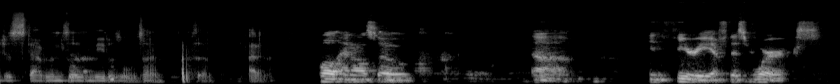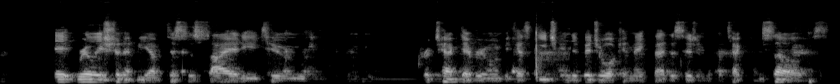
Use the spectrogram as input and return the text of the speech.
just stabbing themselves with needles all the time. So I don't know. Well, and also, um, in theory, if this works, it really shouldn't be up to society to protect everyone because each individual can make that decision to protect themselves.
